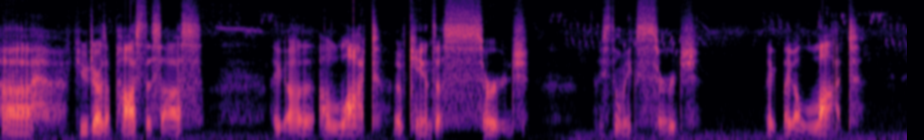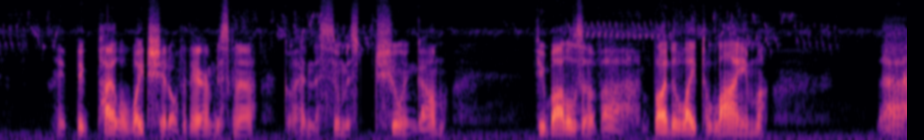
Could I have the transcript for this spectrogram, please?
Uh, a few jars of pasta sauce. Like a, a lot of cans of Surge. They still make Surge? Like, like a lot. A big pile of white shit over there. I'm just gonna go ahead and assume it's chewing gum. A few bottles of uh, Bud Light Lime. Uh,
